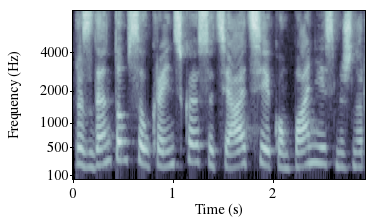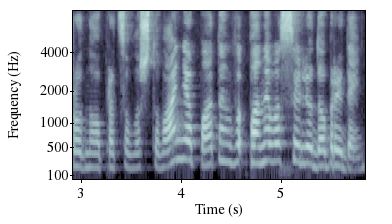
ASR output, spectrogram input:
президентом Всеукраїнської асоціації компаній з міжнародного працевлаштування. Пане пане Василю, добрий день.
